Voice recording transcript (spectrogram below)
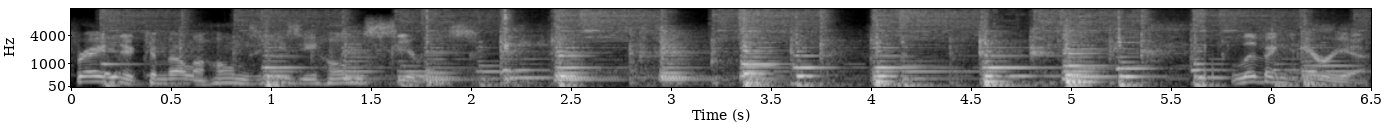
Freda Camella Homes Easy Homes Series. Living area.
